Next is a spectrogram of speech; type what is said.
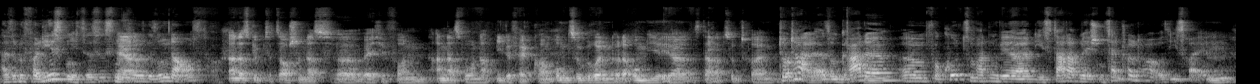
Also du verlierst nichts, das ist ja. ein gesunder Austausch. Ah, das gibt es jetzt auch schon, dass äh, welche von anderswo nach Bielefeld kommen, um zu gründen oder um hier ihr Startup zu betreiben. Total. Also gerade ähm, vor kurzem hatten wir die Startup Nation Central da aus Israel. Mhm.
